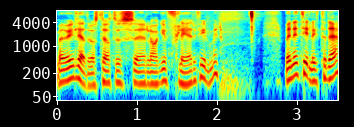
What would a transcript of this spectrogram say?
Men vi gleder oss til at du lager flere filmer. Men i tillegg til det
